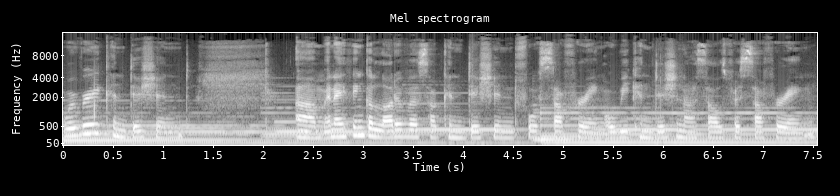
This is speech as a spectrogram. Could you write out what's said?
We're very conditioned. Um, and I think a lot of us are conditioned for suffering, or we condition ourselves for suffering.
